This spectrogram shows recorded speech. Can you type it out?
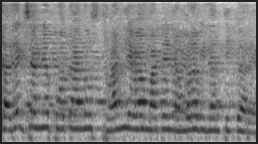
દરેક જણને પોતાનું સ્થાન લેવા માટે નમ્ર વિનંતી કરે.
